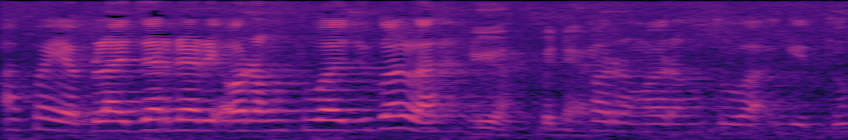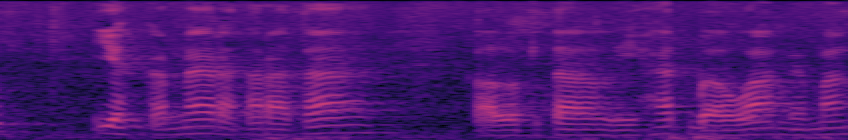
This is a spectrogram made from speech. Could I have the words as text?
apa ya belajar dari orang tua juga lah Iya, benar. orang-orang tua gitu Iya, karena rata-rata kalau kita lihat bahwa memang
